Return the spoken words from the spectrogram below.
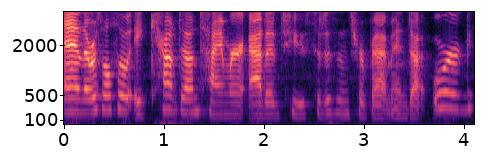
and there was also a countdown timer added to citizensforbatman.org,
